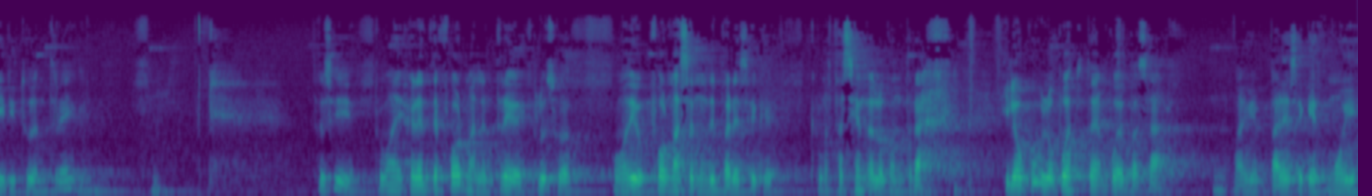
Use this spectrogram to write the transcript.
espíritu de entrega. Entonces sí, toma diferentes formas la entrega, incluso como digo, formas en donde parece que, uno está haciendo lo contrario. Y lo, lo, opuesto también puede pasar. Más bien parece que es muy,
